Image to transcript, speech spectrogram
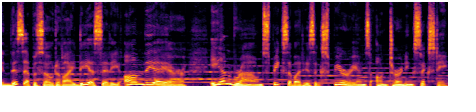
In this episode of Idea City on the Air, Ian Brown speaks about his experience on turning 60.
